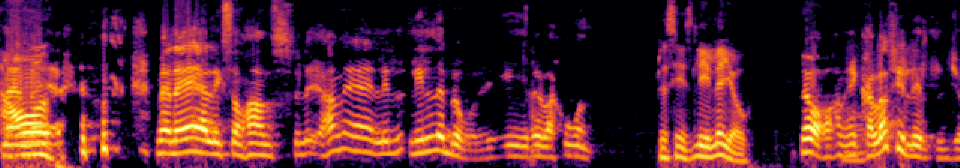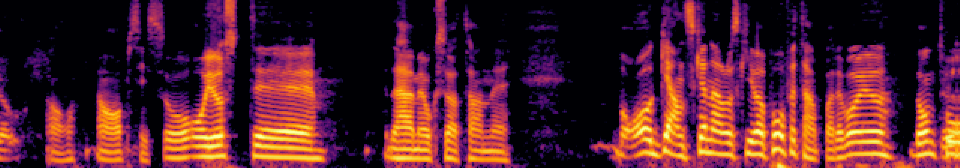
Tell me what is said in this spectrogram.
Men, ja. men är liksom hans, han är lillebror i relationen. Precis, lille Joe. Ja, han ja. kallas ju Little Joe. Ja, ja precis. Och, och just eh, det här med också att han eh, var ganska nära att skriva på för Tampa. Det var ju de två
